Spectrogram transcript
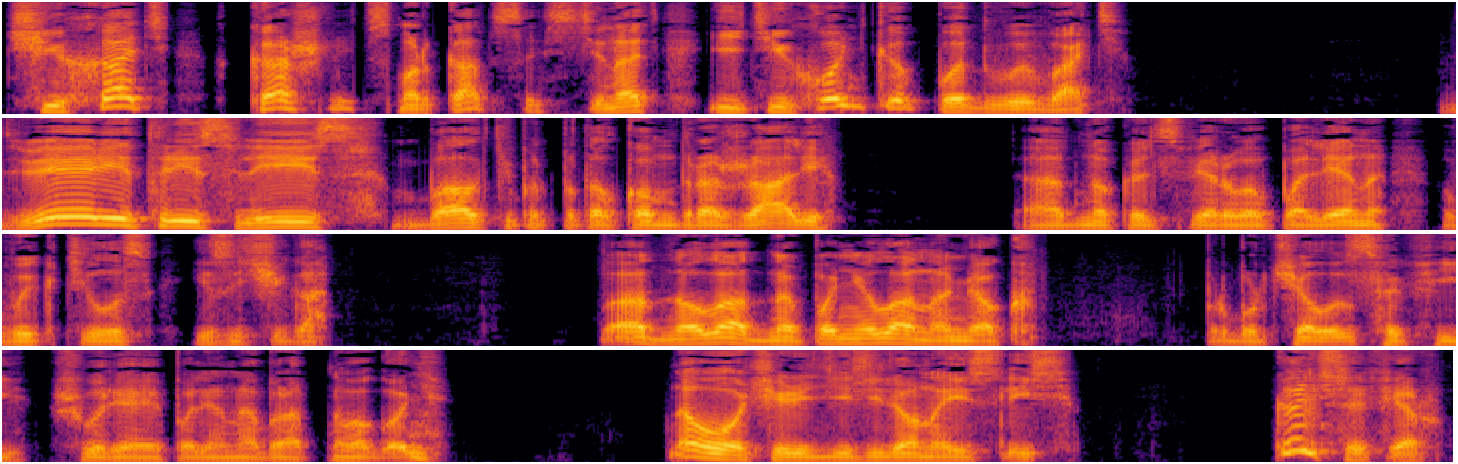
чихать, кашлять, сморкаться, стенать и тихонько подвывать. Двери тряслись, балки под потолком дрожали, а одно кольцферово полено выкатилось из очага. — Ладно, ладно, поняла намек, — пробурчала Софи, швыряя полено обратно в огонь. — На очереди зеленая слизь. — Кальцифер.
